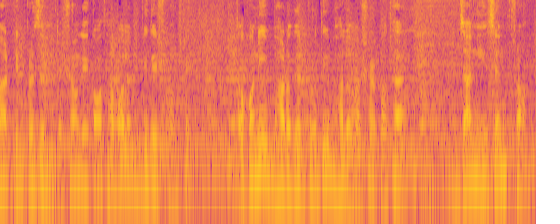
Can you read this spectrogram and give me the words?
মার্কিন প্রেসিডেন্টের সঙ্গে কথা বলেন বিদেশমন্ত্রী। তখনই ভারতের প্রতি ভালোবাসার কথা জানিয়েছেন ট্রাম্প।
